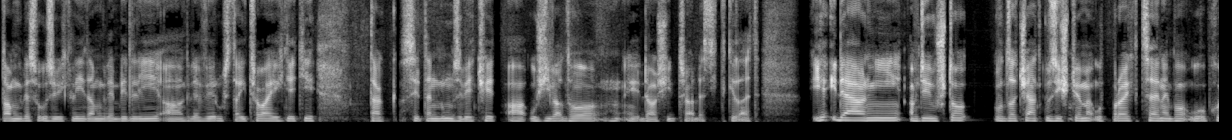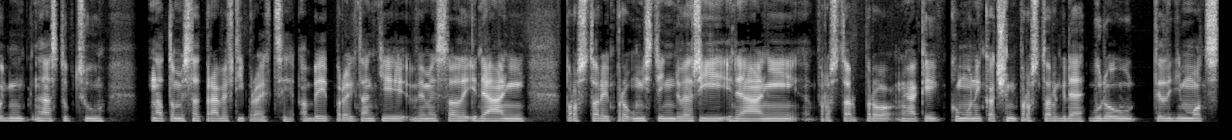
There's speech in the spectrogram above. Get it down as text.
tam, kde jsou zvyklí, tam, kde bydlí a kde vyrůstají třeba jejich děti, tak si ten dům zvětšit a užívat ho i další třeba desítky let. Je ideální, a vždy už to od začátku zjišťujeme u projekce nebo u obchodních zástupců, na to myslet právě v té projekci, aby projektanti vymysleli ideální prostory pro umístění dveří, ideální prostor pro nějaký komunikační prostor, kde budou ty lidi moct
